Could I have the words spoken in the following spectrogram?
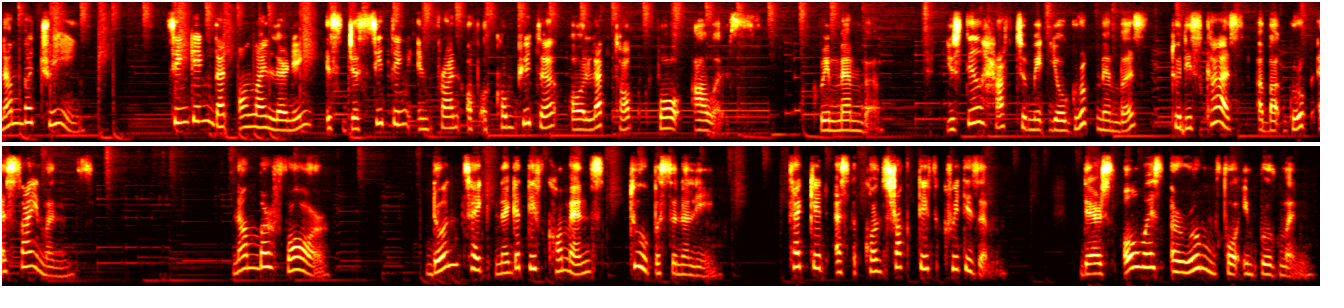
Number 3 thinking that online learning is just sitting in front of a computer or laptop for hours. Remember, you still have to meet your group members to discuss about group assignments. Number 4. Don't take negative comments too personally. Take it as a constructive criticism. There's always a room for improvement.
